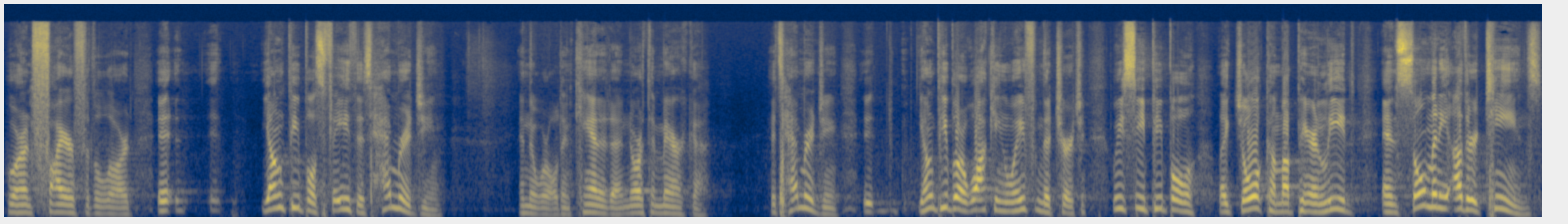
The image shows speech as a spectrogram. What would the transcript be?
who are on fire for the Lord. It, it, young people's faith is hemorrhaging in the world, in Canada, in North America. It's hemorrhaging. It, young people are walking away from the church. We see people like Joel come up here and lead, and so many other teens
